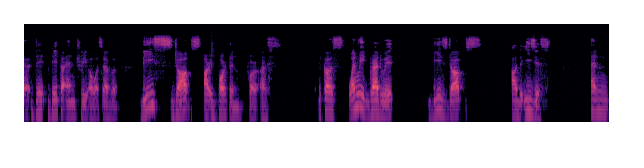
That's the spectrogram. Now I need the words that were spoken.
uh, da- data entry or whatever these jobs are important for us because when we graduate these jobs are the easiest. And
